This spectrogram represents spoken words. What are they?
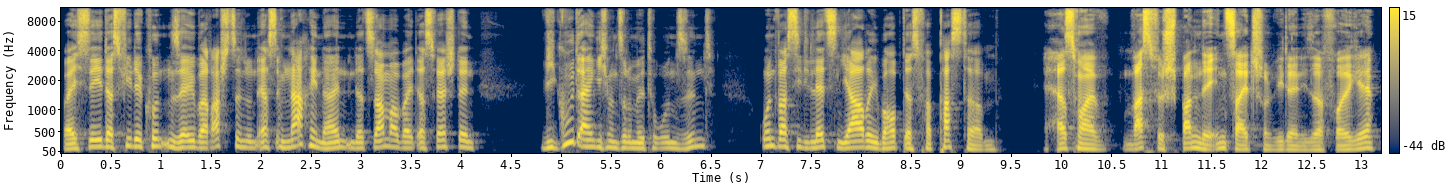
Weil ich sehe, dass viele Kunden sehr überrascht sind und erst im Nachhinein in der Zusammenarbeit erst feststellen, wie gut eigentlich unsere Methoden sind und was sie die letzten Jahre überhaupt erst verpasst haben. Erstmal, was für spannende Insights schon wieder in dieser Folge.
